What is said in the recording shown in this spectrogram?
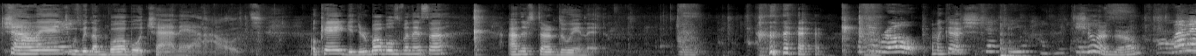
challenge will be the bubble challenge. Okay, get your bubbles, Vanessa, and start doing it. Uh-huh. Oh It's a rope. Oh my gosh. Can, can you? Sure, girl. Mommy,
